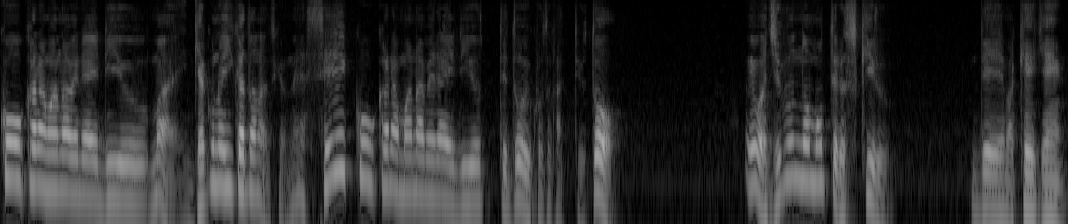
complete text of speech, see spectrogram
功から学べない理由まあ逆の言い方なんですけどね成功から学べない理由ってどういうことかっていうと要は自分の持ってるスキルで、まあ、経験、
